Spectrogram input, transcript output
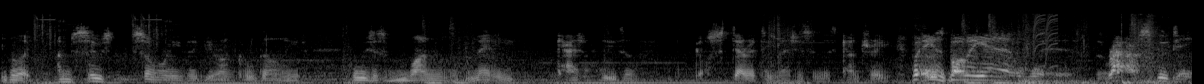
You go like, "I'm so sorry that your uncle died. He was just one of many casualties of austerity measures in this country. But he's Boney M with Rasputin."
